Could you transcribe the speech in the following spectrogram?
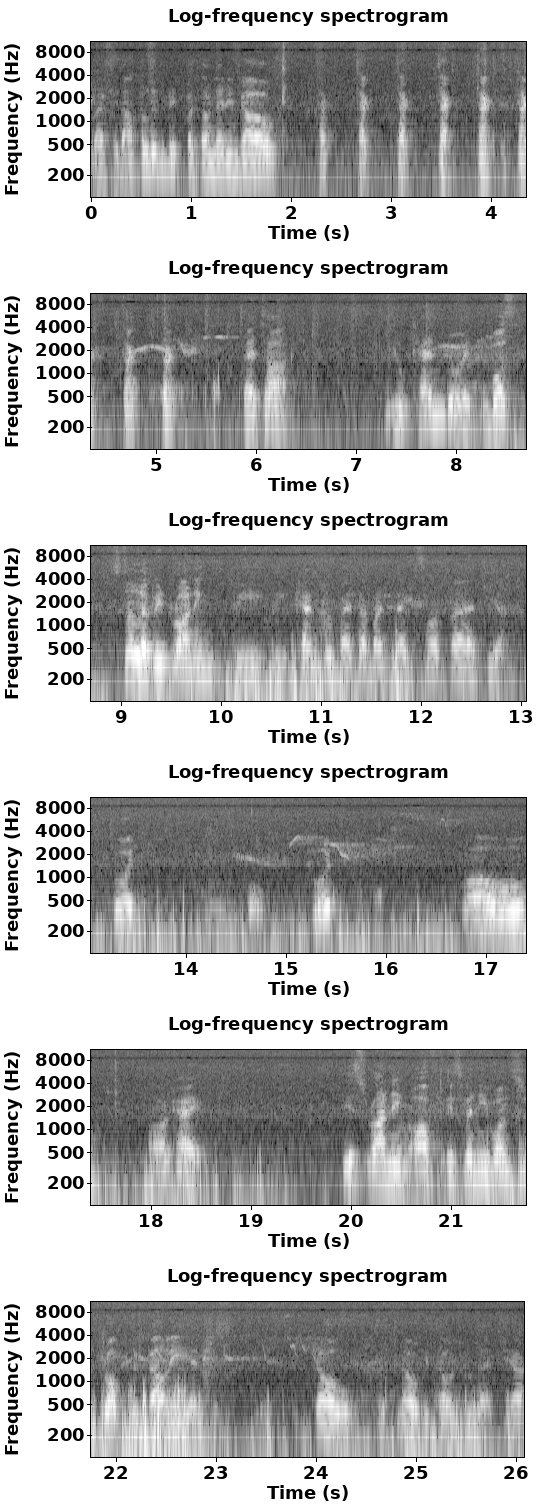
Wrap it up a little bit, but don't let him go. Tuck, tuck, tuck, tuck, tuck, tuck, tuck, tuck. Better. You can do it. It was still a bit running. We, we can do better, but that's not bad here. Good. Good. Whoa. Okay. This running off is when he wants to drop the belly and just go. But no, we don't do that. Yeah.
